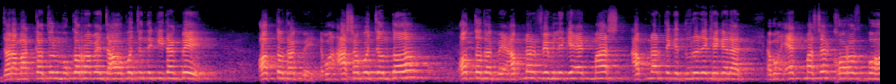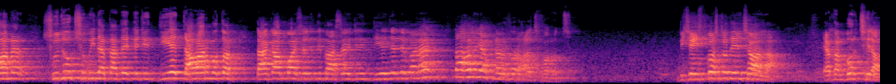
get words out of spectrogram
যারা মাক্কাতুল মুকররমে যাওয়া পর্যন্ত কি থাকবে? অর্থ থাকবে। এবং আসা পর্যন্ত অর্থ থাকবে আপনার ফ্যামিলিকে এক মাস আপনার থেকে দূরে রেখে গেলেন এবং এক মাসের খরচ বহনের সুযোগ সুবিধা তাদেরকে যদি দিয়ে যাওয়ার মতন টাকা পয়সা যদি বাসায় যদি দিয়ে যেতে পারেন তাহলেই আপনার উপর হজ ফরজ বিষয় স্পষ্ট দিন ইনশাআল্লাহ এখন বলছিলাম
